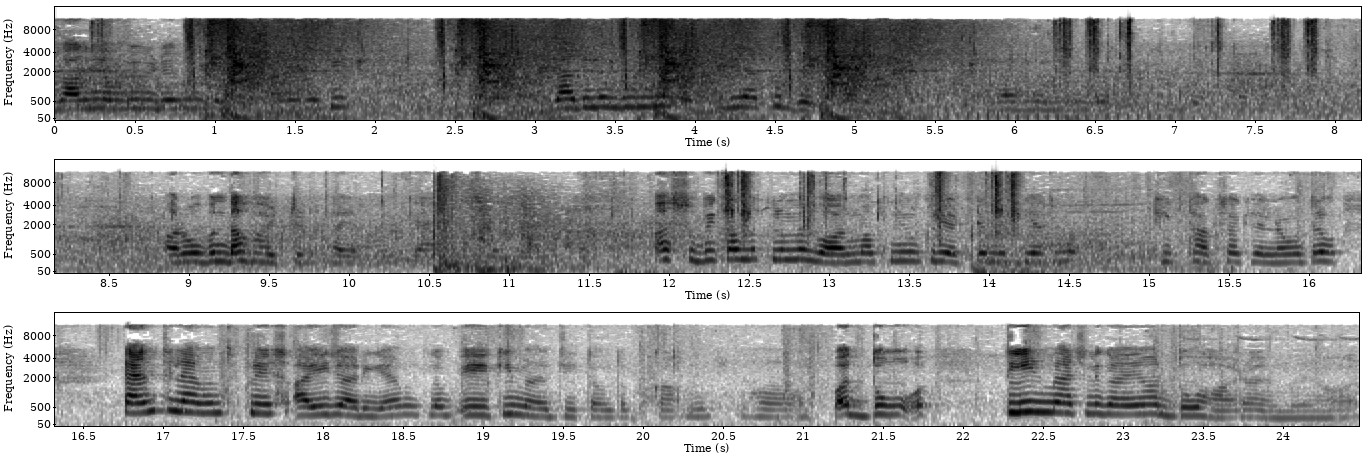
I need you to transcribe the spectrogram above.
ज़्यादा लंबी वीडियो में क्योंकि ज़्यादा लंबी वीडियो एक्चुअली और वो बंदा वाइटेड था यार क्या आज सुबह का मतलब मैं वार्म अप नहीं हूँ क्रिएटिव में किया तो मैं ठीक ठाक सा खेल रहा हूँ। मतलब टेंथ इलेवेंथ प्लेस आई जा रही है मतलब एक ही मैच जीता हूँ तब का। हाँ पर दो तीन मैच लगाए हैं और दो हारा है मैं यार।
